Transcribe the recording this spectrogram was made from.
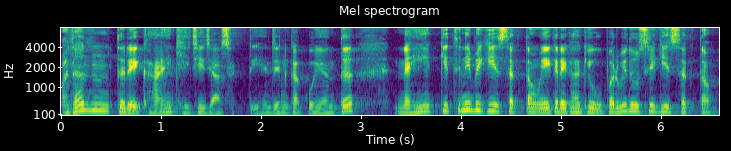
अनंत रेखाएँ खींची जा सकती हैं, जिनका कोई अंत नहीं है। कितनी भी खींच सकता हूँ, एक रेखा के ऊपर भी दूसरी खींच सकता हूँ,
